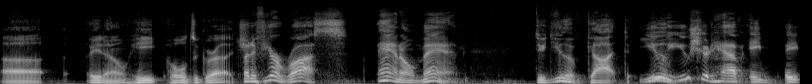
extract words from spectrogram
uh, you know, he holds a grudge. But if you're Russ, man, oh man, dude, you have got to, you you should have a, a,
